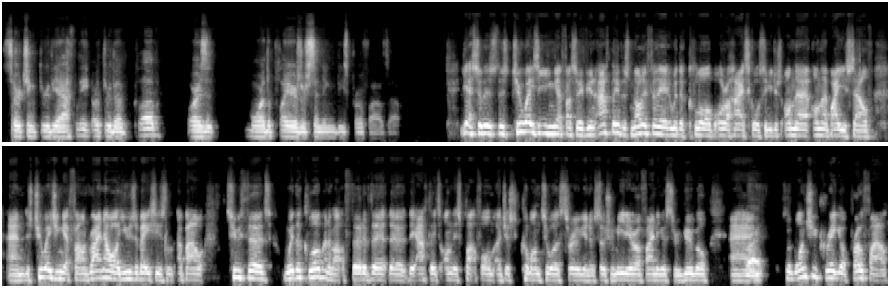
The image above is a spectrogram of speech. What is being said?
searching through the athlete or through the club, or is it more the players are sending these profiles out? Yeah, so there's there's two ways that you can get fast. So if you're an athlete that's not affiliated with a club or a high school, so you're just on there on there by yourself, and um, there's two ways you can get found. Right now, our user base is about two thirds with a club, and about a third of the, the the athletes on this platform are just come on to us through you know social media or finding us through Google. Um, right. So once you create your profile,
